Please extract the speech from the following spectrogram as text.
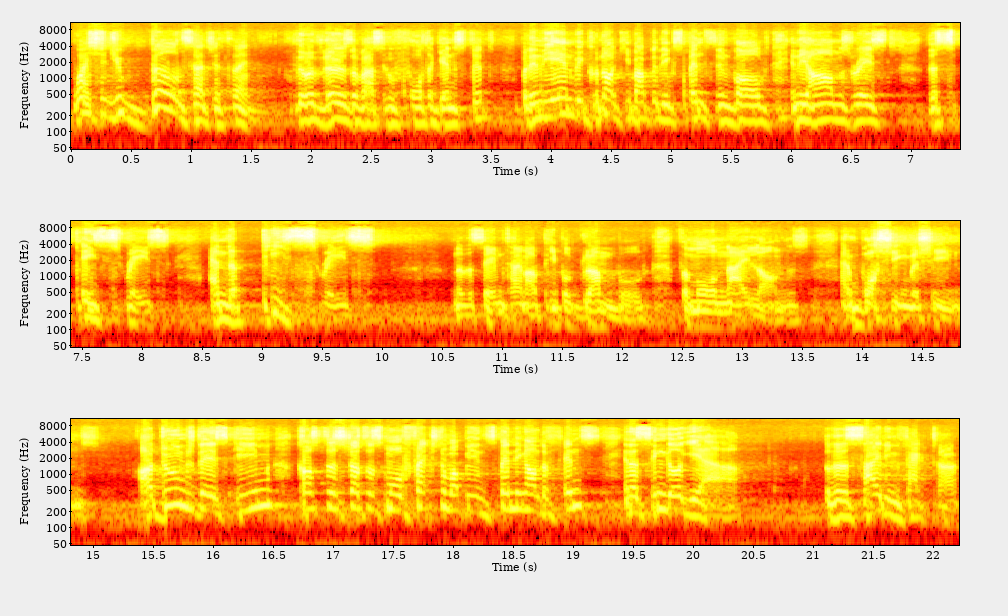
Why should you build such a thing? There were those of us who fought against it, but in the end we could not keep up with the expense involved in the arms race, the space race, and the peace race. And at the same time, our people grumbled for more nylons and washing machines. Our doomsday scheme cost us just a small fraction of what we've been spending on defense in a single year. But the deciding factor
